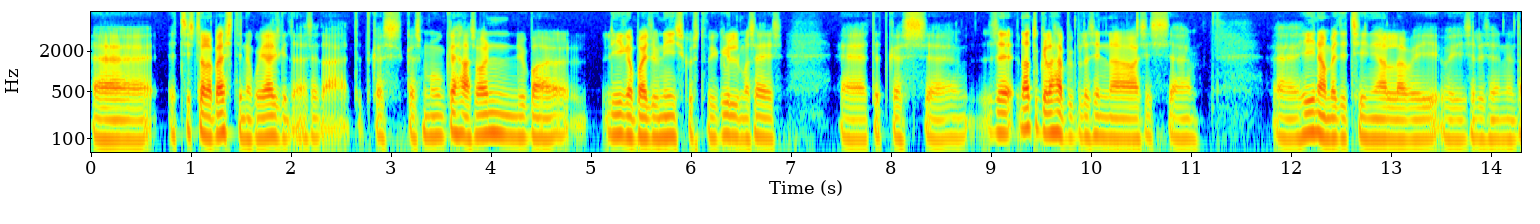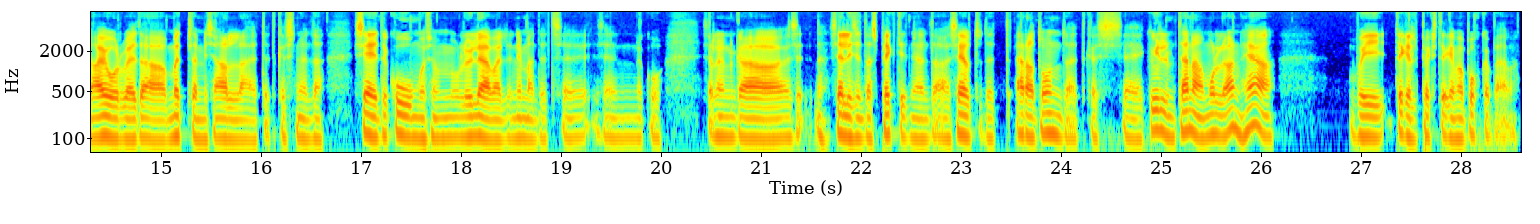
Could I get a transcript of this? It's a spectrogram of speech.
et siis tuleb hästi nagu jälgida seda, et, et kas, kas mu kehas on juba liiga palju niiskust või külma sees. et, et kas äh, see natuke läheb võib-olla sinna siis äh, Hiina meditsiini alla või, või sellise nii-öelda ajurveda mõtlemise alla, et, et kas nii-öelda seedekuumus on mul üleval ja niimoodi, et see, see on nagu, seal on ka see, noh, sellised aspektid nii-öelda seotud, et ära tunda, et kas see külm täna mulle on hea või tegelikult peaks tegema puhkepäeva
